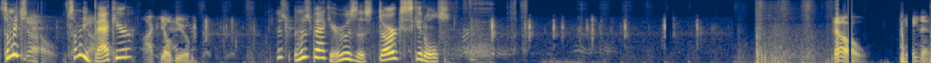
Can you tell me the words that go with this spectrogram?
Somebody, j- No. somebody back here? I killed you. Who's who's back here? Who is this? Dark Skittles. No. Penis.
